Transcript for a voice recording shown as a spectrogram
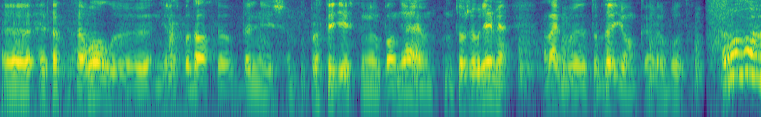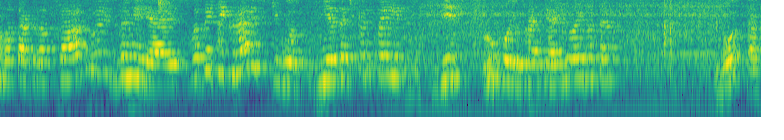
этот изовол э, не распадался в дальнейшем. Простые действия мы выполняем, но в то же время она как бы трудоемкая работа. Рулон вот так раскатываешь, замеряешь. Вот эти краешки, вот меточка стоит, здесь рукой протягивай вот так. Вот так.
